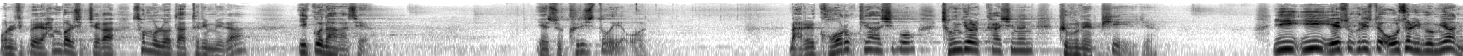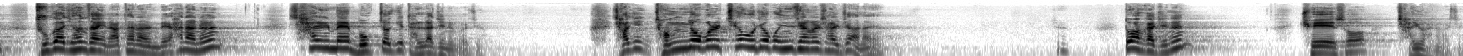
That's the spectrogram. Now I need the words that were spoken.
오늘 특별히 한 벌씩 제가 선물로 다 드립니다. 입고 나가세요. 예수 그리스도의 옷. 나를 거룩해 하시고 정결케 하시는 그분의 피죠. 이, 이 예수 그리스도의 옷을 입으면 두 가지 현상이 나타나는데 하나는 삶의 목적이 달라지는 거죠. 자기 정욕을 채우려고 인생을 살지 않아요. 또 한 가지는 죄에서 자유하는 거죠.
